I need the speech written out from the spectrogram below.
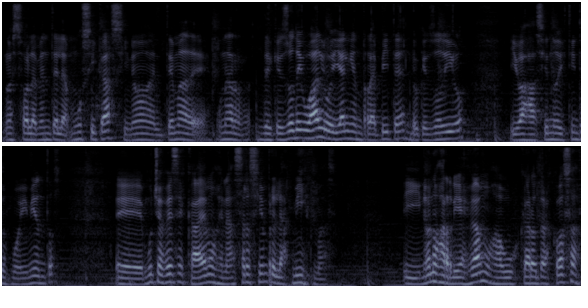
no es solamente la música, sino el tema de, que yo digo algo y alguien repite lo que yo digo y vas haciendo distintos movimientos. Eh, muchas veces caemos en hacer siempre las mismas. y no nos arriesgamos a buscar otras cosas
